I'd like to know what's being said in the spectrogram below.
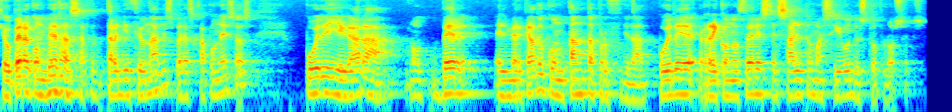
que opera con velas tradicionales, velas japonesas, puede llegar a ver el mercado con tanta profundidad, puede reconocer este salto masivo de stop losses.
